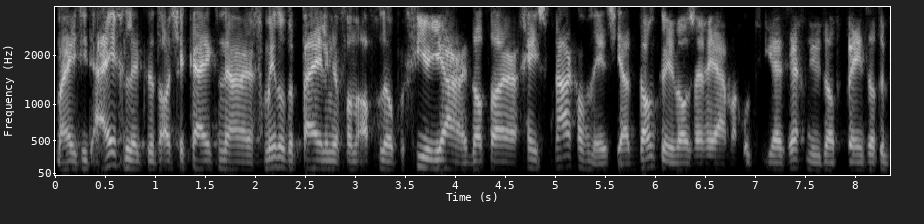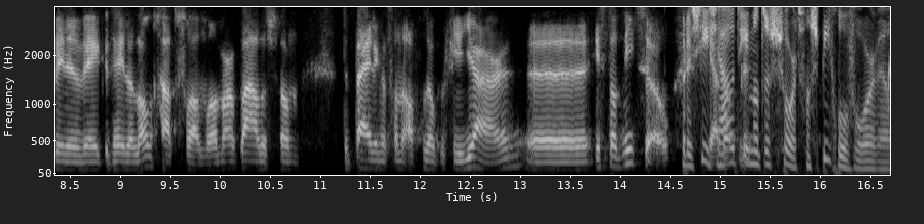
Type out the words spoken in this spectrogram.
Maar je ziet eigenlijk dat als je kijkt naar gemiddelde peilingen van de afgelopen vier jaar, dat daar geen sprake van is. Ja, dan kun je wel zeggen, ja, maar goed, jij zegt nu dat opeens dat er binnen een week het hele land gaat veranderen. Maar op basis van de peilingen van de afgelopen vier jaar, uh, is dat niet zo. Precies, je houdt iemand een soort van spiegel voor wel.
